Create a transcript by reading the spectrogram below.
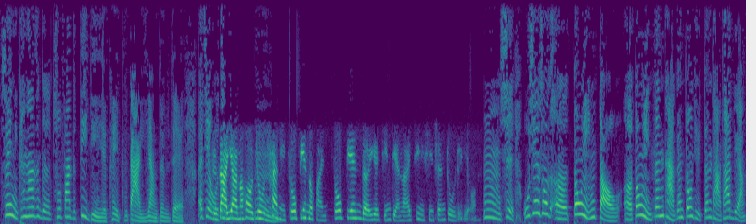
所以你看它这个出发的地点也可以不大一样，对不对？而且我不大一样，然后就看你周边的环、嗯、周边的一个景点来进行深度旅游。嗯，是。吴先生说，呃，东引岛，呃，东引灯塔跟东举灯塔，它俩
